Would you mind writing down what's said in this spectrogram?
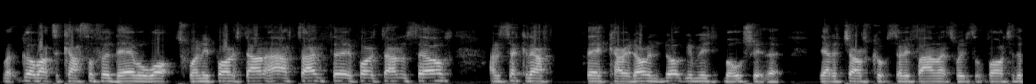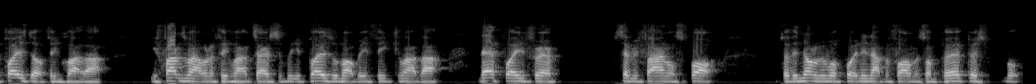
let go back to Castleford. They were what 20 points down at half time, 30 points down themselves, and the second half they carried on. And don't give me this bullshit that they had a Challenge Cup semi final next week look forward to. The players don't think like that. Your fans might want to think like that, but your players will not be thinking like that. They're playing for a semi final spot, so they none of them were putting in that performance on purpose, but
